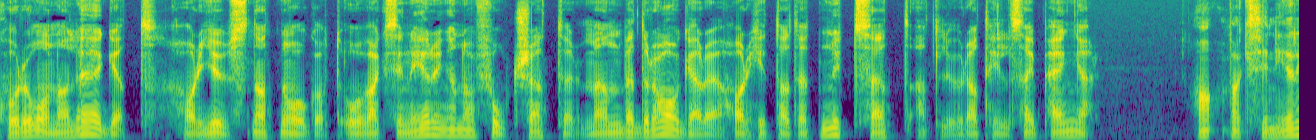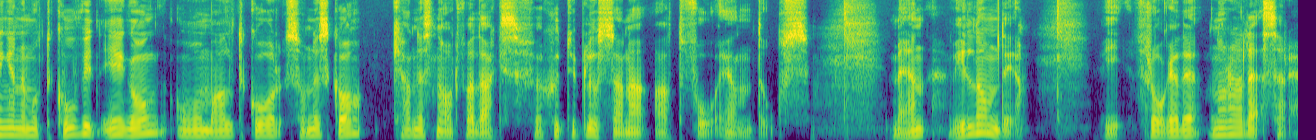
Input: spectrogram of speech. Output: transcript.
Coronaläget har ljusnat något och vaccineringarna fortsätter men bedragare har hittat ett nytt sätt att lura till sig pengar. Ja, vaccineringarna mot covid är igång och om allt går som det ska kan det snart vara dags för 70-plussarna att få en dos. Men vill de det? Vi frågade några läsare.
